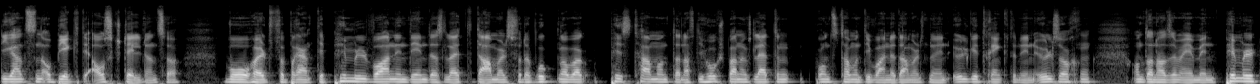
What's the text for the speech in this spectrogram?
die ganzen Objekte ausgestellt und so, wo halt verbrannte Pimmel waren, in denen das Leute damals von der Brücken aber pisst haben und dann auf die Hochspannungsleitung brunst haben und die waren ja damals nur in Öl getränkt und in Ölsachen und dann hat es eben in Pimmel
